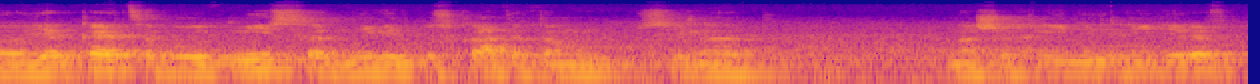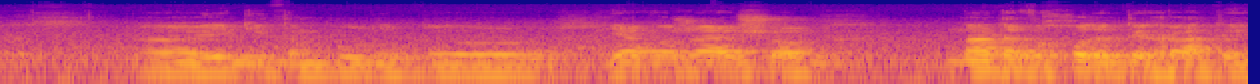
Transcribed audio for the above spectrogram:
Е, Яке це буде місце, не відпускати там сильно наших лідерів, е, які там будуть. Е, Я вважаю, що треба виходити грати.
